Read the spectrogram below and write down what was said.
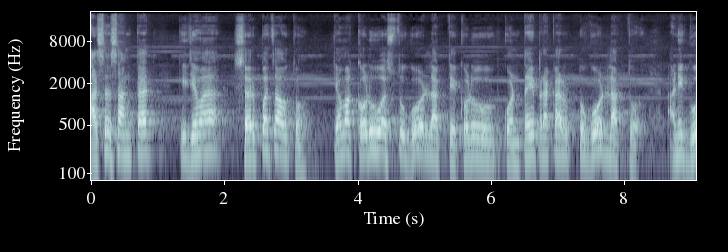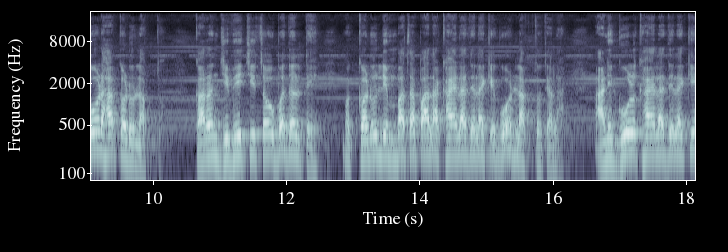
असं सांगतात की जेव्हा सर्प चावतो तेव्हा कडू वस्तू गोड लागते. कडू कोणताही प्रकार तो गोड लागतो आणि गोड हा कडू लागतो. कारण जिभेची चव बदलते. मग कडू लिंबाचा पाला खायला दिला की गोड लागतो त्याला आणि गूळ खायला दिला की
